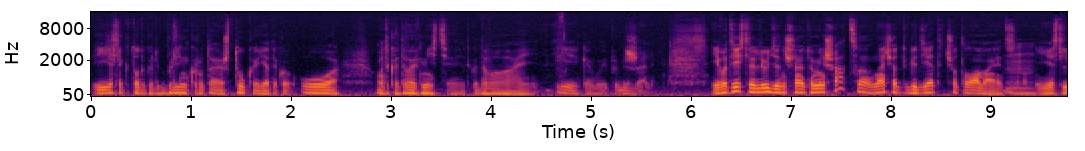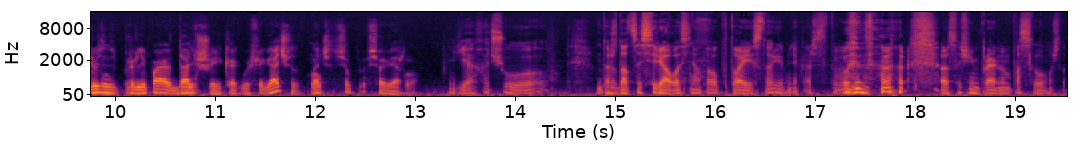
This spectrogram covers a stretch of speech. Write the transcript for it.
И если кто-то говорит, блин, крутая штука, я такой, о, он такой, давай вместе. Я такой, давай. И как бы и побежали. И вот если люди начинают уменьшаться, значит, где-то что-то ломается. Mm-hmm. Если люди прилипают дальше и как бы фигачат, значит, все, все верно. Я хочу дождаться сериала, снятого по твоей истории, мне кажется, это будет с очень правильным посылом. Что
